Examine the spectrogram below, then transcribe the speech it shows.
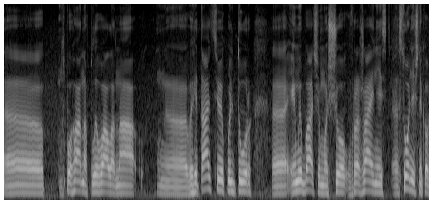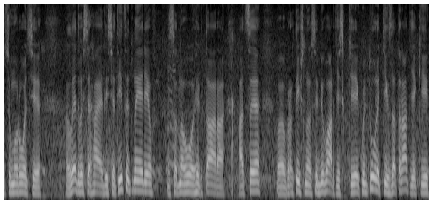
е, погано впливало на е, вегетацію культур. І ми бачимо, що врожайність е, соняшника в цьому році ледве сягає 10 центнерів. З одного гектара, а це е, практично собівартість тієї культури, тих затрат, які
